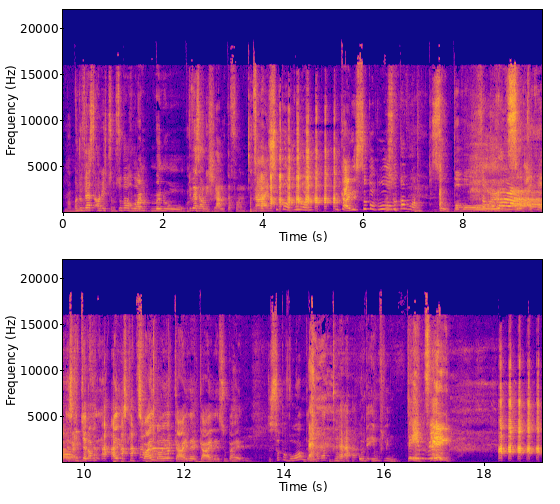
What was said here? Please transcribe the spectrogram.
Mann. Und du wirst auch nicht zum Superwurm. Menü. Du wirst auch nicht schlank davon. Nein, Superwurm. Ein geiles Superwurm. Superwurm. Superwohl. Es gibt ja noch, äh, es gibt zwei neue geile, geile Superhelden. Das Superwurm, der haben wir grad, und der Impfling. Der Impfling!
